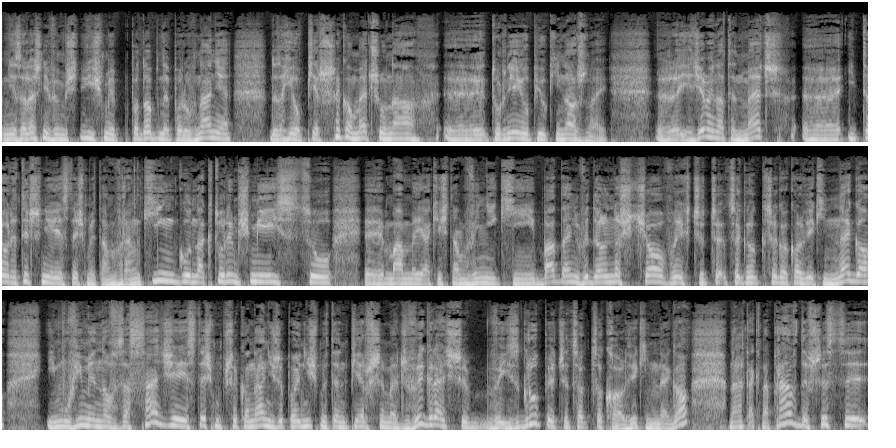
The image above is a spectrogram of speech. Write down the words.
niezależnie wymyśliliśmy podobne porównanie do takiego pierwszego meczu na e, turnieju piłki nożnej. Że jedziemy na ten mecz e, i teoretycznie jesteśmy tam w rankingu na którymś miejscu, mamy jakieś tam wyniki badań wydolnościowych czy czego, czegokolwiek innego i mówimy, no w zasadzie jesteśmy przekonani, że powinniśmy ten pierwszy mecz wygrać, czy wyjść z grupy, czy co, cokolwiek innego, no ale tak naprawdę wszyscy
